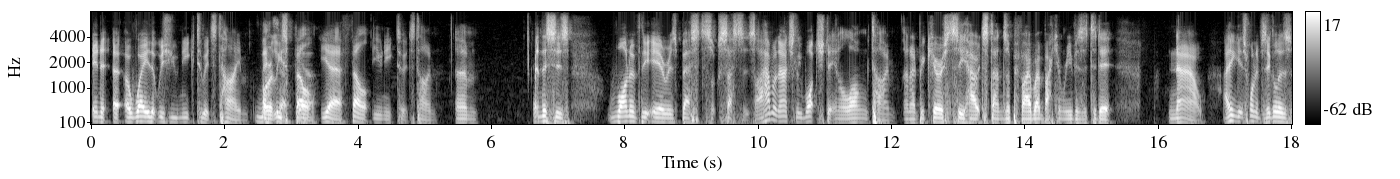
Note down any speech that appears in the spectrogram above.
in a, a way that was unique to its time, Meta, or at least felt yeah. yeah. felt unique to its time. Um, and this is one of the era's best successes. I haven't actually watched it in a long time, and I'd be curious to see how it stands up if I went back and revisited it now. I think it's one of Ziggler's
